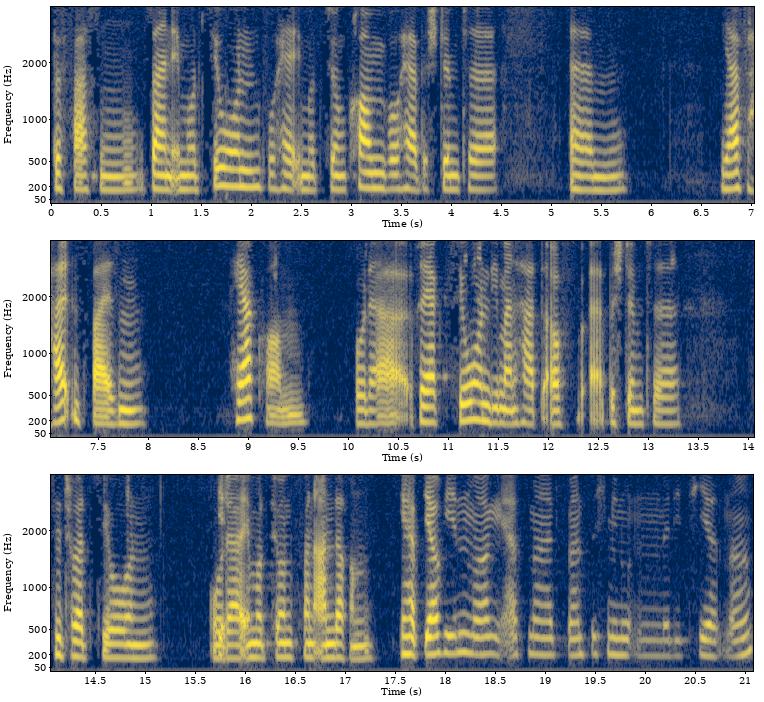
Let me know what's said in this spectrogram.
befassen, seine Emotionen, woher Emotionen kommen, woher bestimmte ähm, ja, Verhaltensweisen herkommen oder Reaktionen, die man hat auf äh, bestimmte Situationen oder ja. Emotionen von anderen. Ihr habt ja auch jeden Morgen erstmal 20 Minuten meditiert, ne?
